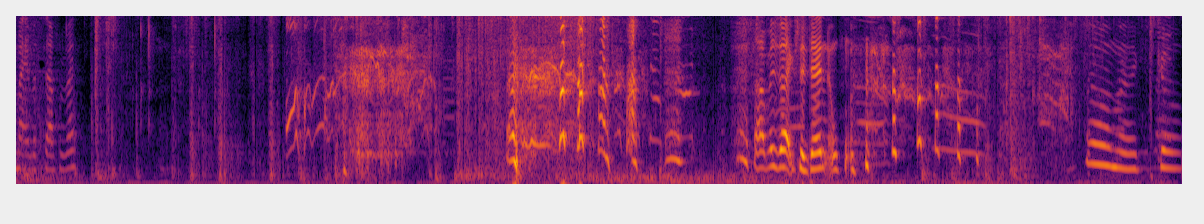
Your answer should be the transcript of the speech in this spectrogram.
You might have a self revive. Oh! That was accidental. oh my god.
